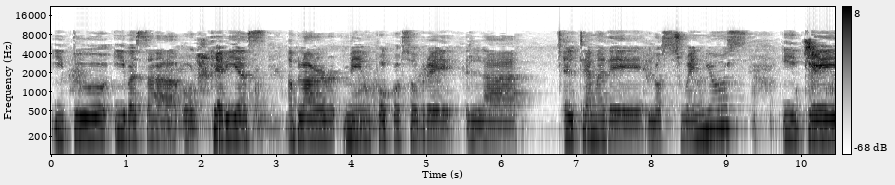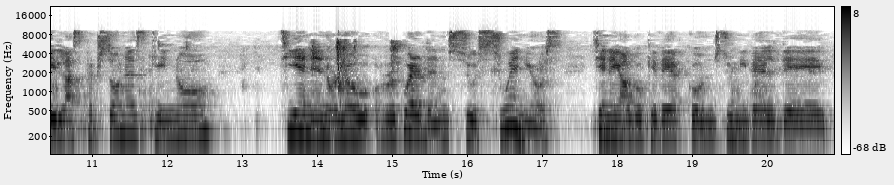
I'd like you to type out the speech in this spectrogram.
y tú ibas a o querías hablarme un poco sobre la, el tema de los sueños y que las personas que no tienen o no recuerden sus sueños tiene algo que ver con su nivel de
